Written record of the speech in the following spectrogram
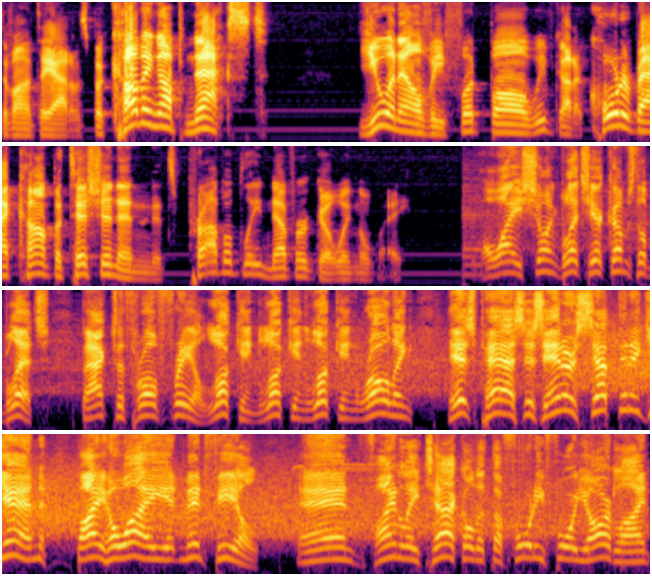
Davante Adams. But coming up next, UNLV football. We've got a quarterback competition, and it's probably never going away. Hawaii showing blitz. Here comes the blitz. Back to throw Friel. Looking, looking, looking, rolling. His pass is intercepted again by Hawaii at midfield. And finally tackled at the 44 yard line.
